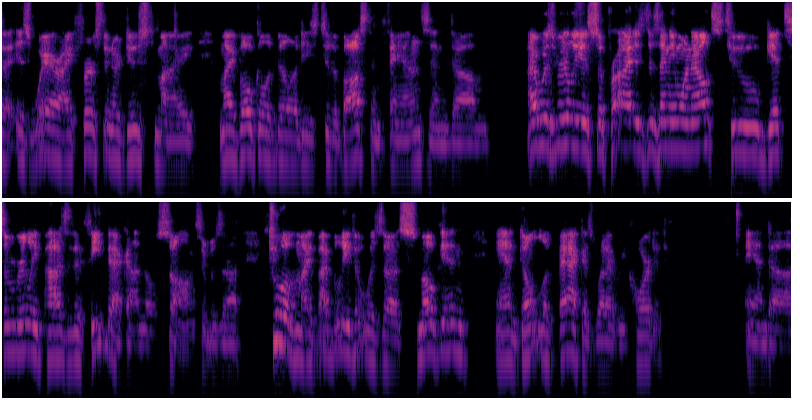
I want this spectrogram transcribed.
uh, is where I first introduced my my vocal abilities to the Boston fans, and um, I was really as surprised as anyone else to get some really positive feedback on those songs. It was uh, two of them, I, I believe it was uh, "Smoking" and "Don't Look Back" is what I recorded, and uh,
